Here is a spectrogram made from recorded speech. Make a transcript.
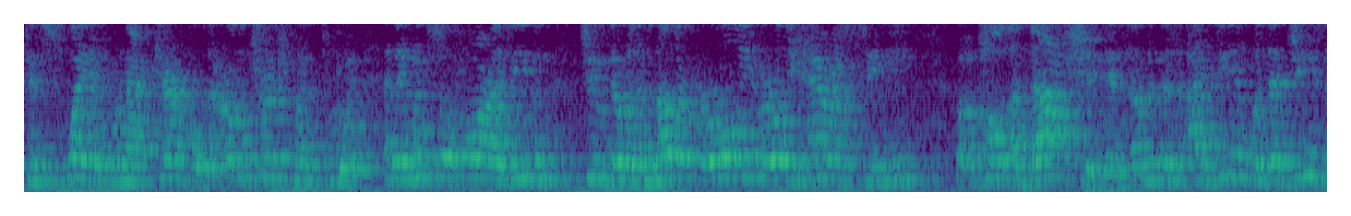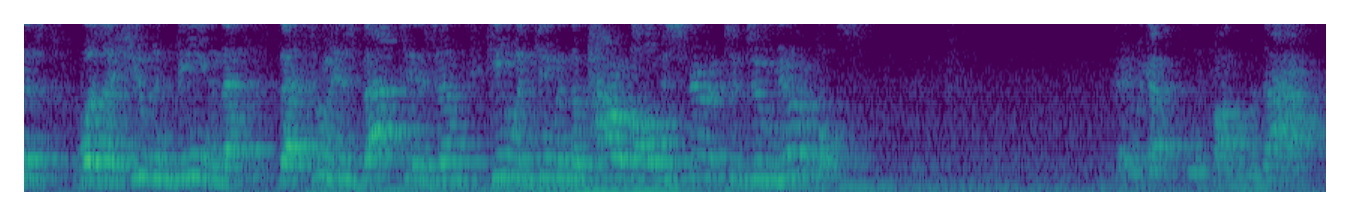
can sway if we're not careful. The early church went through it. And they went so far as even to, there was another early, early heresy uh, called adoptionism. And this idea was that Jesus was a human being and that, that through his baptism, he was given the power of the Holy Spirit to do miracles. Okay, we got a little problem with that.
